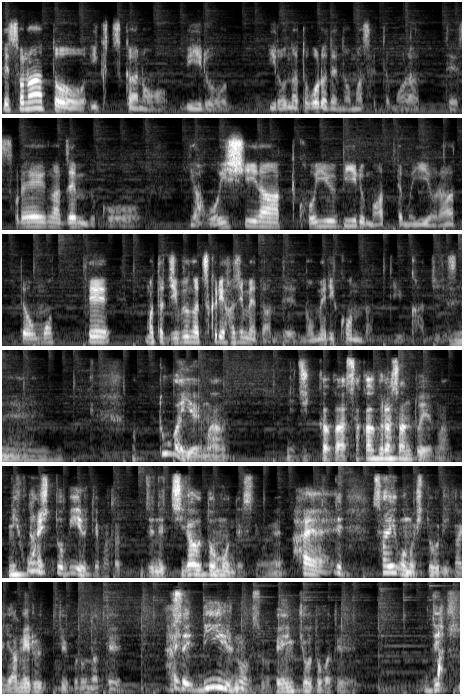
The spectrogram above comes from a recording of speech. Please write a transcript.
でその後いくつかのビールをいろんなところで飲ませてもらってそれが全部こういや美味しいなこういうビールもあってもいいよなって思ってまた自分が作り始めたんでのめり込んだっていう感じですね。とはいえ、まあね実家が酒蔵さんといえば日本酒とビールってまた全然違うと思うんですよね。はい、で最後の一人が辞めるっていうことになってはい。実際ビールのその勉強とかってでき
